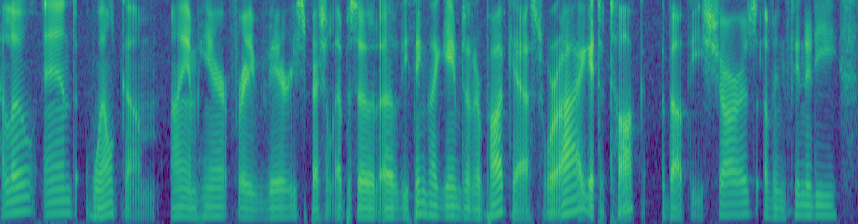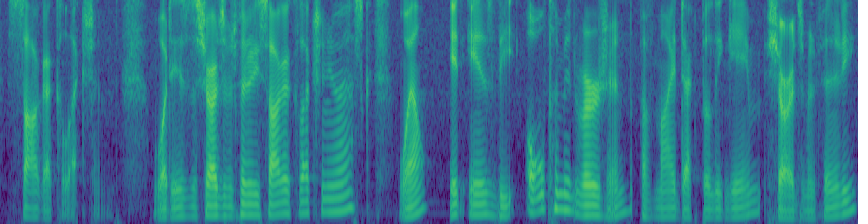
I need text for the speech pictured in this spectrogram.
Hello and welcome. I am here for a very special episode of the Think Like Game Designer podcast where I get to talk about the Shards of Infinity Saga Collection. What is the Shards of Infinity Saga Collection, you ask? Well, it is the ultimate version of my deck building game, Shards of Infinity,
